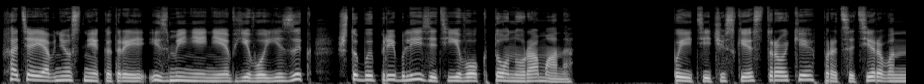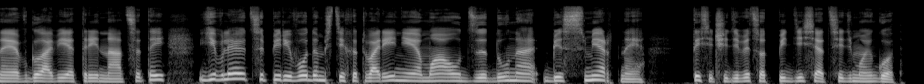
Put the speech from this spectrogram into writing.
хотя я внес некоторые изменения в его язык, чтобы приблизить его к тону романа. Поэтические строки, процитированные в главе 13, являются переводом стихотворения Мао Цзэдуна «Бессмертные» 1957 год,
